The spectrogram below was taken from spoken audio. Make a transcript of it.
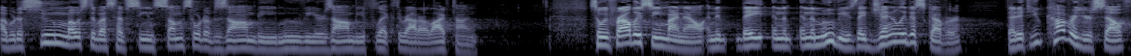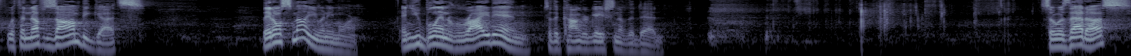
I would assume most of us have seen some sort of zombie movie or zombie flick throughout our lifetime. So we've probably seen by now, and they, in, the, in the movies, they generally discover that if you cover yourself with enough zombie guts, they don't smell you anymore. And you blend right in to the congregation of the dead. So is that us?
